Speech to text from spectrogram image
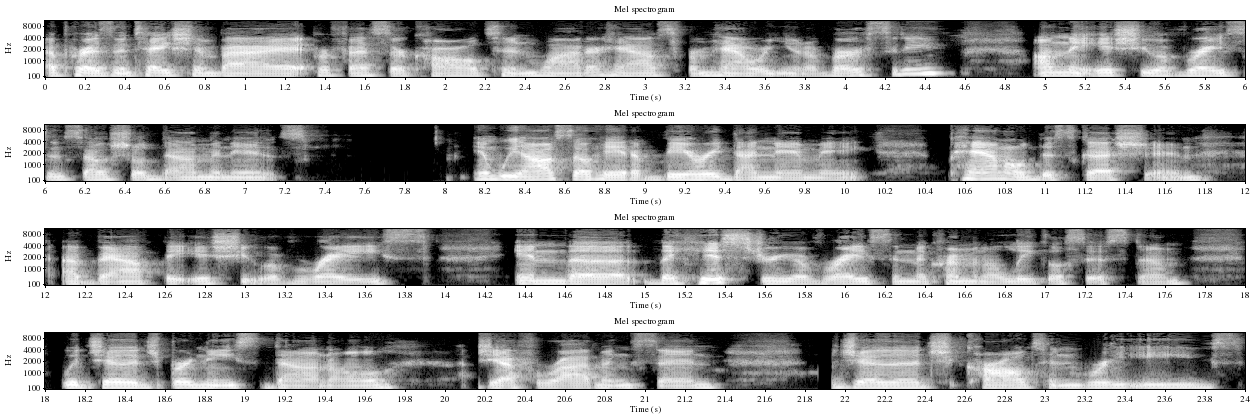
a presentation by Professor Carlton Waterhouse from Howard University on the issue of race and social dominance. And we also had a very dynamic panel discussion about the issue of race in the the history of race in the criminal legal system with Judge Bernice Donald, Jeff Robinson, Judge Carlton Reeves.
